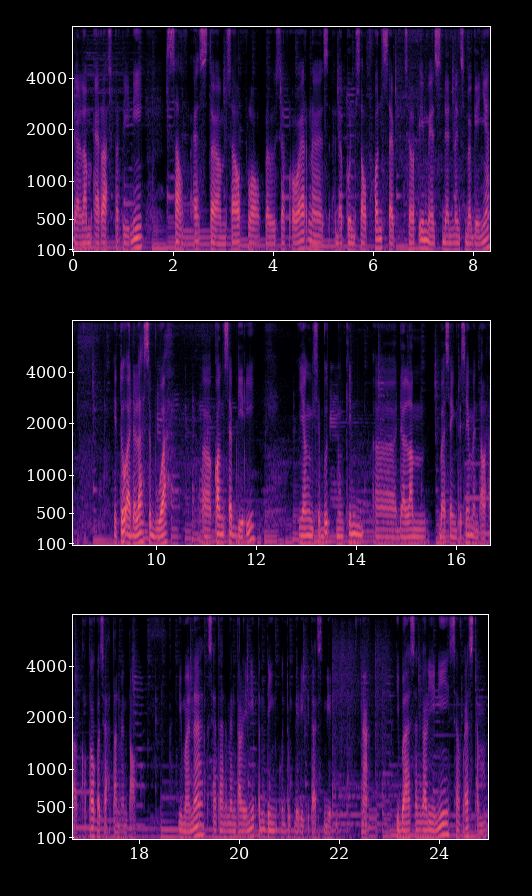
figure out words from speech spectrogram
dalam era seperti ini self esteem, self love, lalu self awareness, adapun self concept, self image dan lain sebagainya itu adalah sebuah uh, konsep diri yang disebut mungkin uh, dalam bahasa Inggrisnya mental health atau kesehatan mental. Di mana kesehatan mental ini penting untuk diri kita sendiri. Nah, di bahasan kali ini self esteem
